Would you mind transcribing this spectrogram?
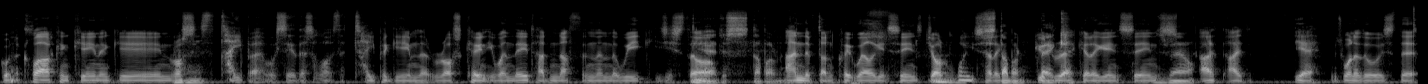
going to Clark and Kane again. Ross, Uh-huh. it's the type. Of, we say this a lot. It's the type of game that Ross County when they'd had nothing in the week. You just thought. yeah, just stubborn. and they've done quite well against Saints. Jordan White's had Stubborn, a good big. record against Saints. Well. I, I, yeah, it was one of those that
